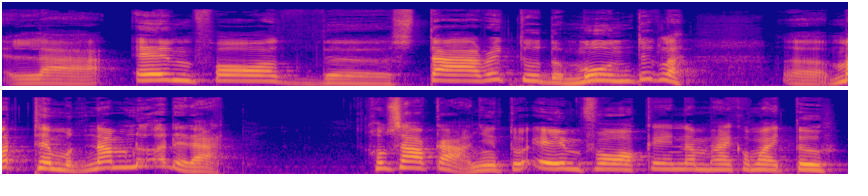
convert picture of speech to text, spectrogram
là aim for the star to the moon tức là uh, mất thêm một năm nữa để đạt. Không sao cả nhưng tôi aim for cái năm 2024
